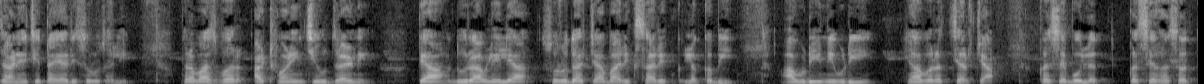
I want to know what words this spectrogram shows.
जाण्याची तयारी सुरू झाली. प्रवासभर आठवणींची उजळणी त्या दुरावलेल्या सुहृदाच्या बारीक सारीक लकबी आवडी निवडी ह्यावरच चर्चा. कसे बोलत कसे हसत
